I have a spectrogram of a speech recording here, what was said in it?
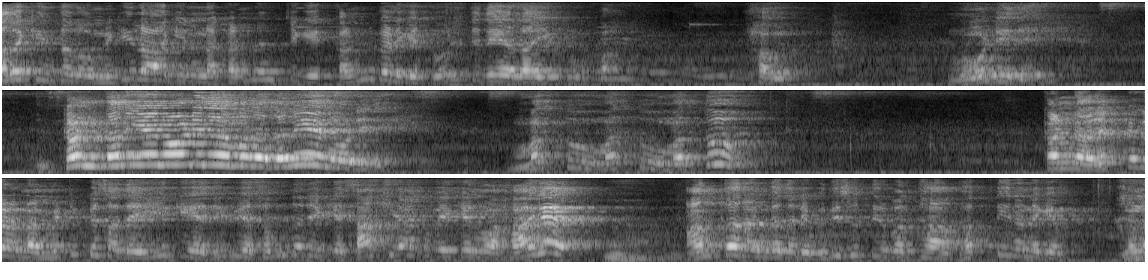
ಅದಕ್ಕಿಂತಲೂ ಮಿಗಿಲಾಗಿ ನನ್ನ ಕಣ್ಣಂಚಿಗೆ, ಕಣ್ಣುಗಳಿಗೆ ತೋರುತ್ತಿದೆಯಲ್ಲ ಈ ರೂಪ. ಹೌದು. ನೋಡಿದೆ. ಕಣ್ದನಿಯೇ ನೋಡಿದೆ ಮರ ದನಿಯೇ ನೋಡಿದೆ. ಮತ್ತು ಮತ್ತು ಮತ್ತು ಕಣ್ಣ ರೆಪ್ಪೆಗಳನ್ನ ಮಿಟುಕಿಸದೆ ಈಕೆಯ ದಿವ್ಯ ಸೌಂದರ್ಯಕ್ಕೆ ಸಾಕ್ಷಿಯಾಗಬೇಕೆನ್ನುವ ಹಾಗೆ ಅಂತರಂಗದಲ್ಲಿ ಉದಿಸುತ್ತಿರುವಂತಹ ಭಕ್ತಿ ನನಗೆ ನನ್ನ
